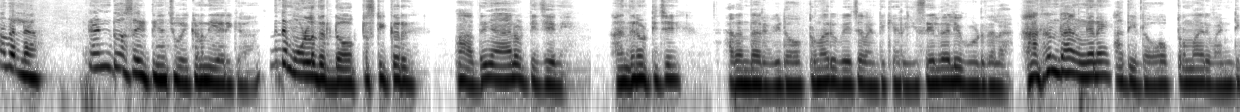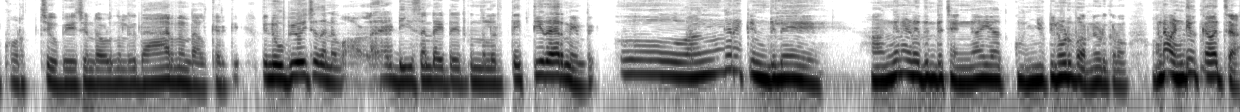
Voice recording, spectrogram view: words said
അതല്ല രണ്ടു ദിവസമായിട്ട് ഞാൻ ചോദിക്കണം എന്ന് വിചാരിക്കുക ഇതിന്റെ മുകളിലത് ഡോക്ടർ സ്റ്റിക്കർ അത് ഞാൻ ഒട്ടിച്ചേനെ. അതെന്തിനാ ഒട്ടിച്ചേ? അതെന്താ അറിയോ? ഈ ഡോക്ടർമാർ ഉപയോഗിച്ച വണ്ടിക്ക് റീസെയിൽ വാല്യൂ കൂടുതലാ. അതെന്താ അങ്ങനെ? അത് ഈ ഡോക്ടർമാർ വണ്ടി കുറച്ച് ഉപയോഗിച്ചിട്ടുണ്ടാവുള്ളൂ എന്നുള്ളൊരു ധാരണ ഉണ്ട് ആൾക്കാർക്ക്. പിന്നെ ഉപയോഗിച്ച് തന്നെ വളരെ ഡീസെന്റ് ആയിട്ടായിരിക്കും എന്നുള്ളൊരു തെറ്റിദ്ധാരണയുണ്ട്. ഓ അങ്ങനെയൊക്കെ ഉണ്ടല്ലേ? അങ്ങനെയാണ് ഇതിന്റെ ചെങ്ങായി ആ കുഞ്ഞുട്ടിനോട് പറഞ്ഞു കൊടുക്കണോ? അവന്റെ വണ്ടി വിൽക്കാൻ വെച്ചാ?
